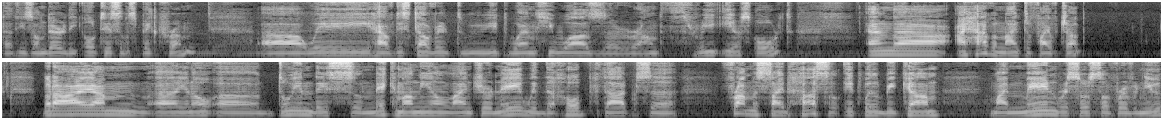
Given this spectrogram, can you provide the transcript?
that is under the autism spectrum. Uh, we have discovered it when he was around three years old, and uh, I have a nine to five job but I am, uh, you know, uh, doing this make money online journey with the hope that uh, from a side hustle it will become my main resource of revenue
